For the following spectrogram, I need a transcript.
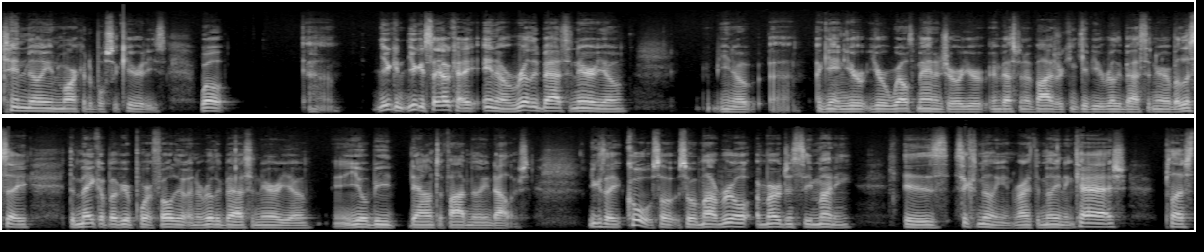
10 million marketable securities. Well, uh, you can you can say, okay, in a really bad scenario, you know, uh, again, your your wealth manager or your investment advisor can give you a really bad scenario. But let's say the makeup of your portfolio in a really bad scenario, you'll be down to five million dollars. You can say, cool. So so my real emergency money is six million, right? The million in cash plus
